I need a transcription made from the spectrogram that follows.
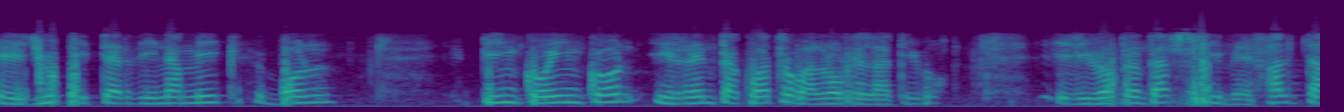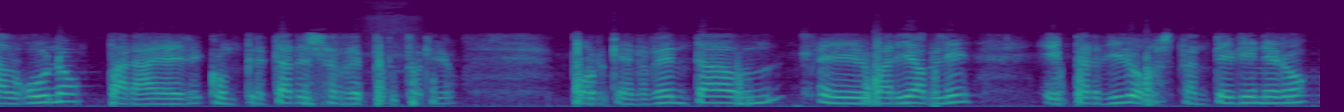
eh, Jupiter Dynamic Bond, Pinco Incon y Renta 4 Valor Relativo. Y le iba a preguntar si me falta alguno para eh, completar ese repertorio porque en renta eh, variable he perdido bastante dinero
